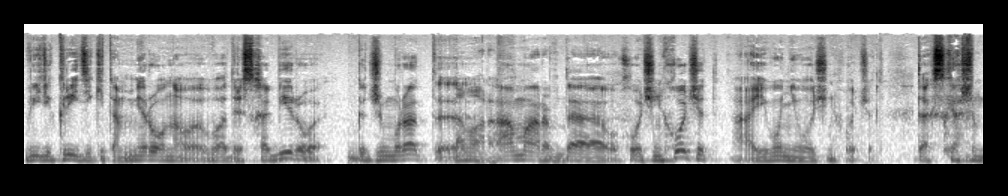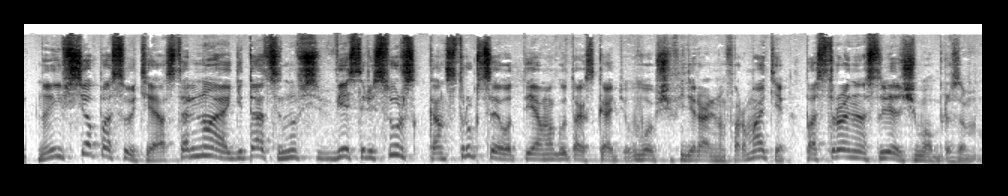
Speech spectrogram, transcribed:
в виде критики там Миронова в адрес Хабирова. Гаджимурат э, Амаров, Амаров да, очень хочет, а его не очень хочет, так скажем. Ну и все, по сути. Остальное, агитация, ну весь ресурс, конструкция, вот я могу так сказать, в общефедеральном формате, построена следующим образом.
